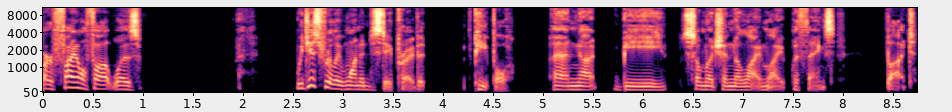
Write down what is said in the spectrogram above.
our final thought was, we just really wanted to stay private people and not be so much in the limelight with things, but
